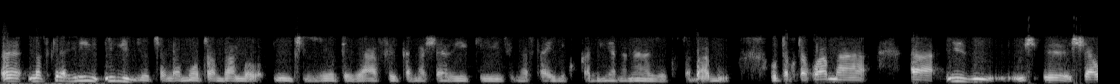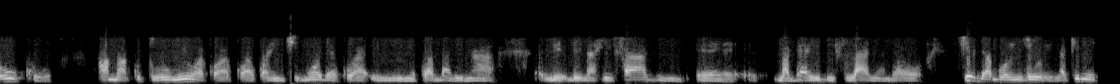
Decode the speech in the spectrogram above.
Eh, hili hili ndio changamoto ambalo nchi zote za Afrika Mashariki zinastahili kukabiliana nazo, kwa sababu utakuta kwamba hizi uh, uh, shauku ama kutuhumiwa kwa kwa, kwa nchi moja kuwa ni kwamba lina linahifadhi eh, magaidi fulani ambao sio jambo nzuri, lakini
